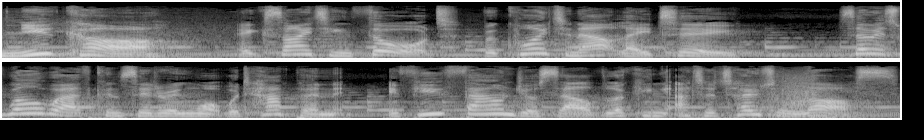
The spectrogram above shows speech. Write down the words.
A new car. Exciting thought, but quite an outlay too. So it's well worth considering what would happen if you found yourself looking at a total loss.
